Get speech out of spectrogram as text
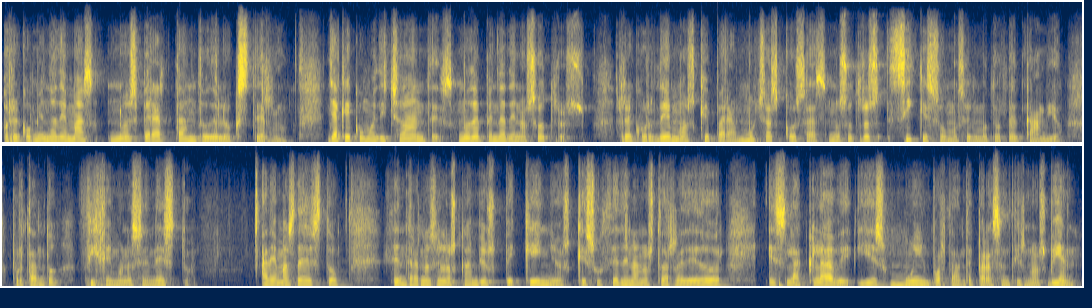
os recomiendo además no esperar tanto de lo externo, ya que como he dicho antes, no depende de nosotros. Recordemos que para muchas cosas nosotros sí que somos el motor del cambio, por tanto, fijémonos en esto. Además de esto, centrarnos en los cambios pequeños que suceden a nuestro alrededor es la clave y es muy importante para sentirnos bien.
